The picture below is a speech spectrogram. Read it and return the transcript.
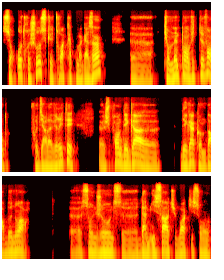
sur autre chose que 3-4 magasins euh, qui n'ont même pas envie de te vendre. Il faut dire la vérité. Euh, je prends des gars, des gars comme Barbe Noire, Son Jones, Dame Issa, tu vois, qui sont,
